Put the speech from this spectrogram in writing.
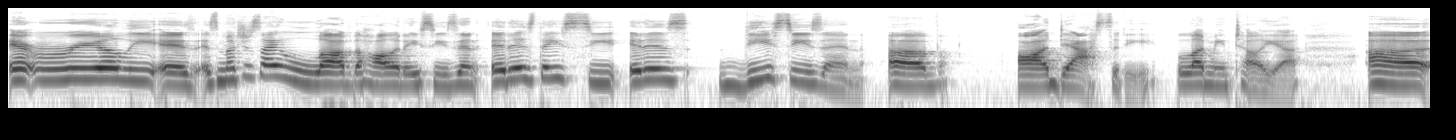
It really is. As much as I love the holiday season, it is the it is the season of audacity. Let me tell you. Uh,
